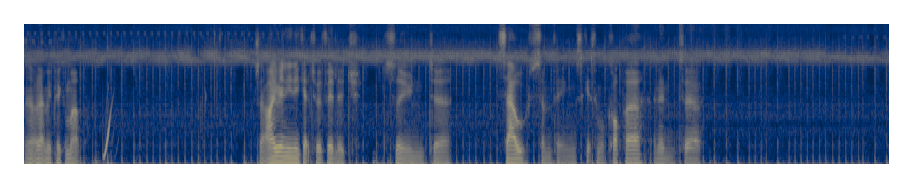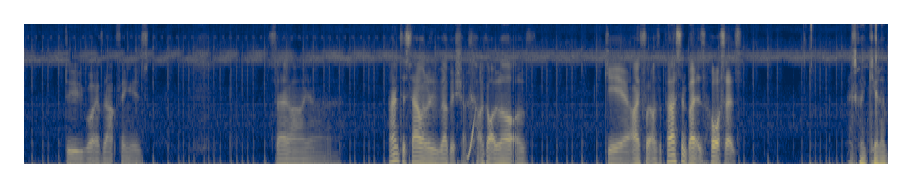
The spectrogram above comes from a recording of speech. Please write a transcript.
And it'll let me pick them up. So I really need to get to a village soon to sell some things, get some more copper, and then to do whatever that thing is. So I, uh, I had to sell a little rubbish. I, I got a lot of gear. I thought I was a person, but it's horses. Let's go and kill him.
